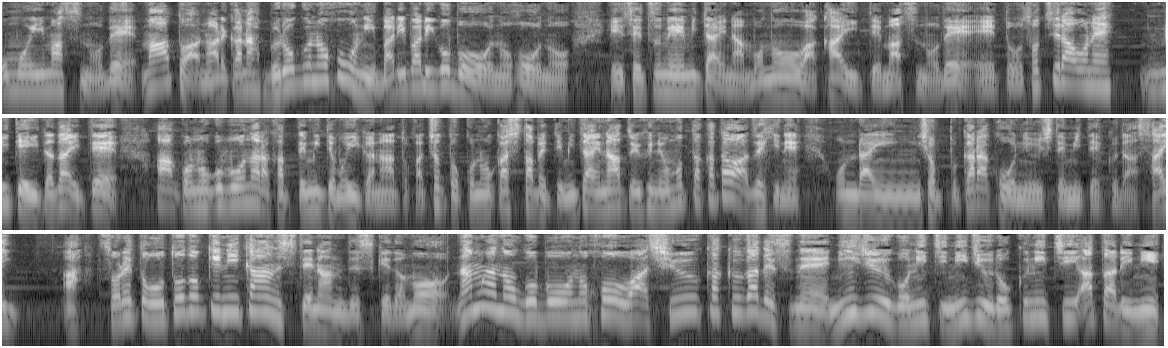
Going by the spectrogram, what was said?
思いますので、まあ、あとはあの、あれかな、ブログの方にバリバリごぼうの方の、えー、説明みたいなものは書いてますので、えっ、ー、と、そちらをね、見ていただいて、あ、このごぼうなら買ってみてもいいかなとか、ちょっとこのお菓子食べてみたいなというふうに思った方は、ぜひね、オンラインショップから購入してみてください。あ、それとお届けに関してなんですけども、生のごぼうの方は収穫がですね、25日、26日あたりに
